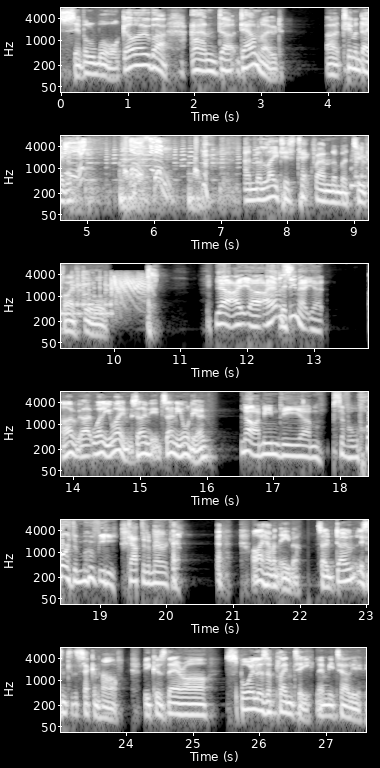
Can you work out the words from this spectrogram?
Civil War. Go over and uh, download uh, Tim and David and the latest Tech Fan number 254. Yeah, I uh, I haven't Listen- seen that yet. I, uh, well, you won't. It's only, it's only audio. No, I mean the um, Civil War, the movie Captain America. I haven't either. So don't listen to the second half because there are spoilers aplenty, let me tell you.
